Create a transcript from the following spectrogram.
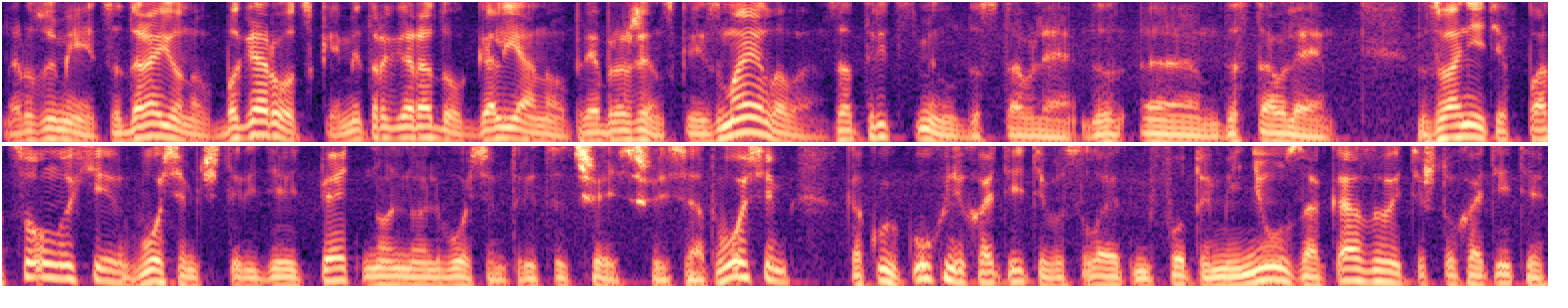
разумеется, до районов Богородская, Метрогородок, Гальянова, Преображенская, Измайлова за 30 минут доставляем. До, э, доставляем. Звоните в подсолнухи 8495-008-3668. Какую кухню хотите, высылают фото-меню, заказывайте, что хотите.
